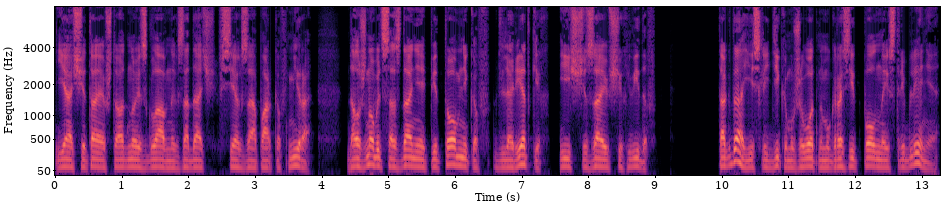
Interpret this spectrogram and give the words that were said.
Я считаю, что одной из главных задач всех зоопарков мира должно быть создание питомников для редких и исчезающих видов. Тогда, если дикому животному грозит полное истребление,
